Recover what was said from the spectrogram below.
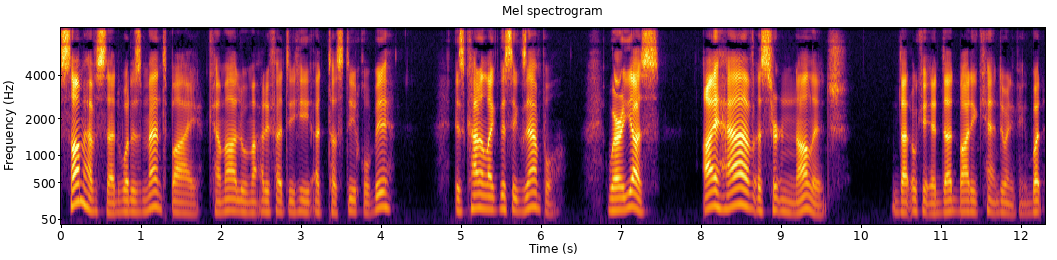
some have said what is meant by kamalu ma'rifatihi at tasdiqu bih is kind of like this example, where yes, I have a certain knowledge that, okay, a dead body can't do anything, but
